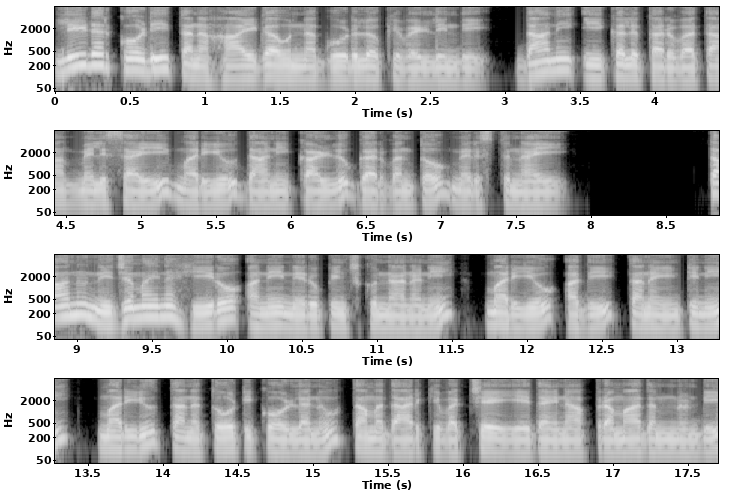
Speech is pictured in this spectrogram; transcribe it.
లీడర్ కోడి తన హాయిగా ఉన్న గూడులోకి వెళ్ళింది. దాని ఈకలు తరువాత మెలిశాయి మరియు దాని కళ్ళు గర్వంతో మెరుస్తున్నాయి. తాను నిజమైన హీరో అని నిరూపించుకున్నానని మరియు అది తన ఇంటిని మరియు తన తోటి కోళ్ళను తమ దారికి వచ్చే ఏదైనా ప్రమాదం నుండి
